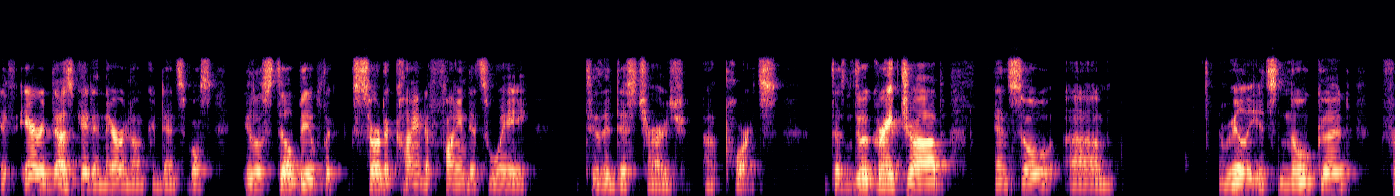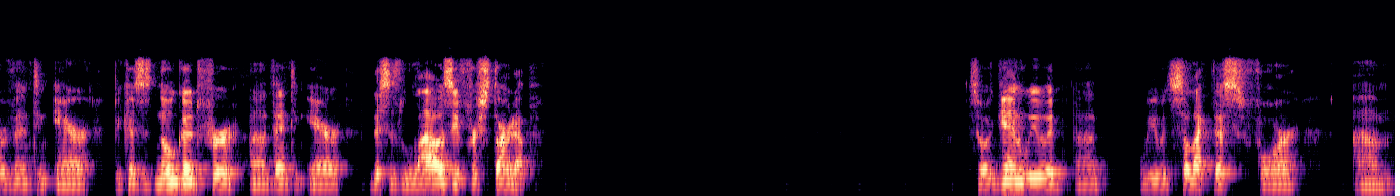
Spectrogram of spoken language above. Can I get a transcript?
if air does get in there or non-condensables, it'll still be able to sort of kind of find its way to the discharge uh, ports. It doesn't do a great job, and so um, really it's no good for venting air because it's no good for uh, venting air. This is lousy for startup. So again, we would uh, we would select this for um,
